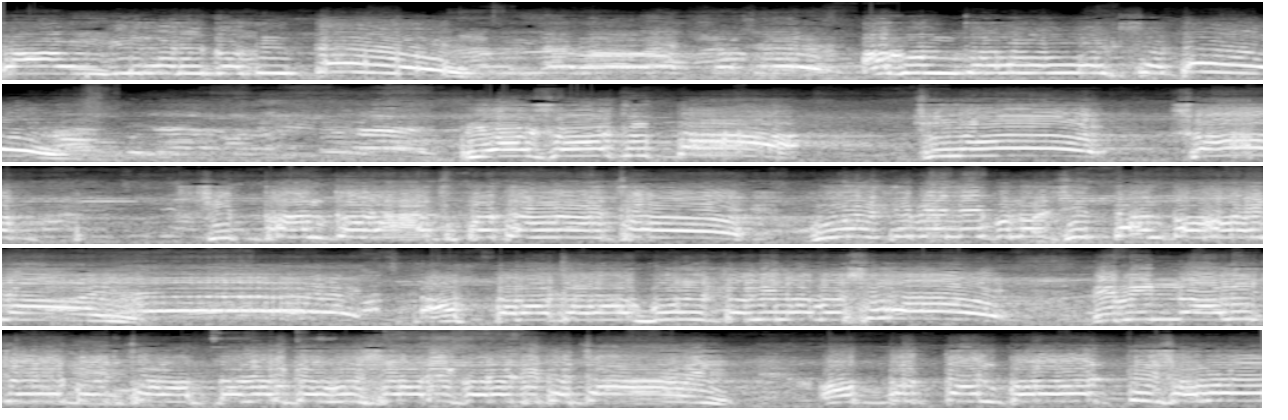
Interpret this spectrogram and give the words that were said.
জাহাঙ্গীরের গতিতে! আগুন জ্বালাও একসাথে! প্রিয় সহযোদ্ধা, জুলাই সব সিদ্ধান্ত রাজপথে হয়েছে গুল টেবিলে কোনো সিদ্ধান্ত হয় নাই আপনারা যারা গুল টেবিলে বসে বিভিন্ন আলোচনা করছেন আপনাদেরকে হুঁশিয়ারি করে দিতে চাই অভ্যুত্থান পরবর্তী সময়ে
